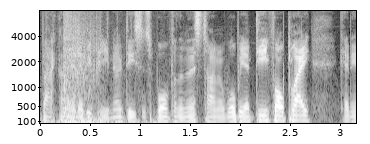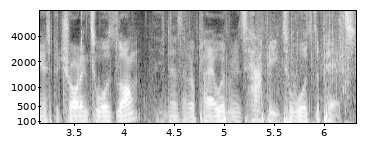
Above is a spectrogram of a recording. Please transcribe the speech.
back on the AWP. No decent spawn for them this time. It will be a default play. Kenny is patrolling towards long. He does have a player with him. He's happy towards the pits.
